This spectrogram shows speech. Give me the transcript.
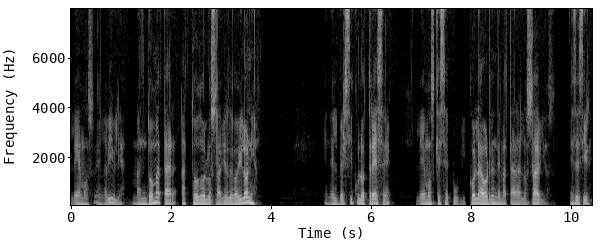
Leemos en la Biblia, mandó matar a todos los sabios de Babilonia. En el versículo 13 leemos que se publicó la orden de matar a los sabios. Es decir,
